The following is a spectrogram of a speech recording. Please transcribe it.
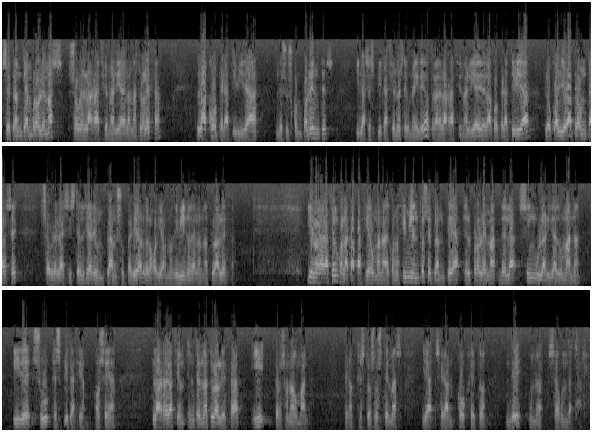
se plantean problemas sobre la racionalidad de la naturaleza, la cooperatividad de sus componentes y las explicaciones de una y de otra, de la racionalidad y de la cooperatividad, lo cual lleva a preguntarse sobre la existencia de un plan superior del gobierno divino de la naturaleza. Y en relación con la capacidad humana de conocimiento se plantea el problema de la singularidad humana y de su explicación, o sea, la relación entre naturaleza y persona humana. Pero estos dos temas ya serán objeto de una segunda charla.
